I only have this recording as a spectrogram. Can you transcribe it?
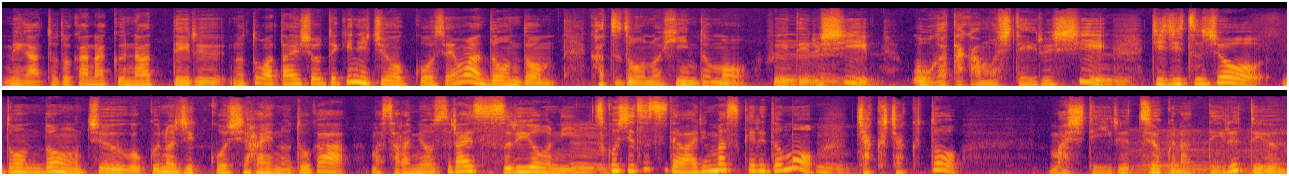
目が届かなくなっているのとは対照的に中国高専はどんどん活動の頻度も増えているし、うん、大型化もしているし、うん、事実上どんどん中国の実効支配の度が、まあ、サラミをスライスするように、少しずつではありますけれども、うん、着々と増している強くなっているという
